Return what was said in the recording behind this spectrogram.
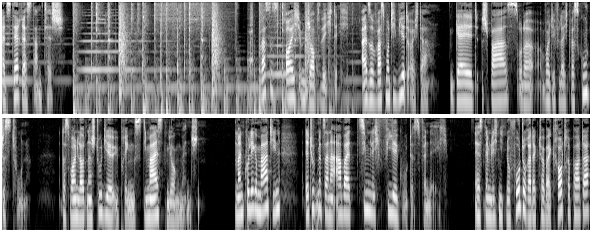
als der Rest am Tisch. Was ist euch im Job wichtig? Also was motiviert euch da? Geld, Spaß oder wollt ihr vielleicht was Gutes tun? Das wollen laut einer Studie übrigens die meisten jungen Menschen. Mein Kollege Martin, der tut mit seiner Arbeit ziemlich viel Gutes, finde ich. Er ist nämlich nicht nur Fotoredakteur bei Krautreporter,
